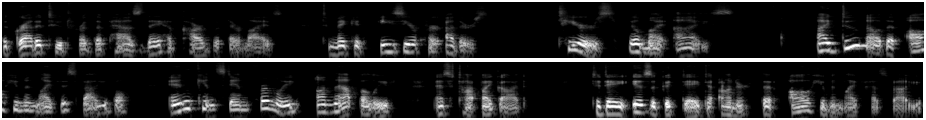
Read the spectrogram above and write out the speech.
the gratitude for the paths they have carved with their lives to make it easier for others Tears fill my eyes. I do know that all human life is valuable and can stand firmly on that belief as taught by God. Today is a good day to honor that all human life has value.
